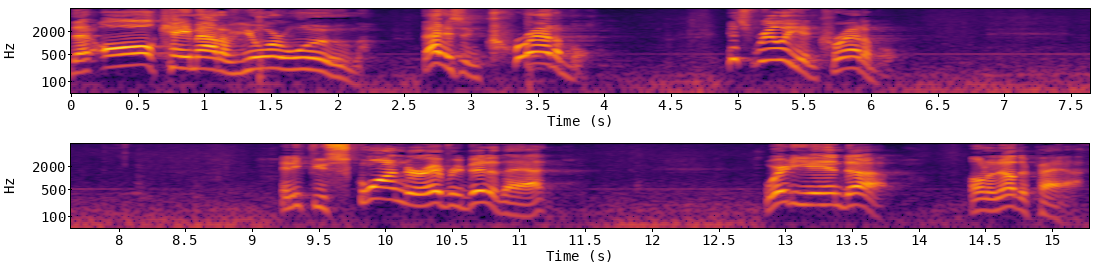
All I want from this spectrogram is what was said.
that all came out of your womb. That is incredible. It's really incredible. And if you squander every bit of that, where do you end up? On another path.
